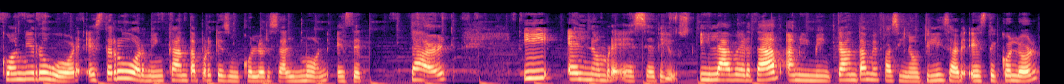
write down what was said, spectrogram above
con mi rubor. Este rubor me encanta porque es un color salmón, es de Tarte y el nombre es Seduce. Y la verdad a mí me encanta, me fascina utilizar este color.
